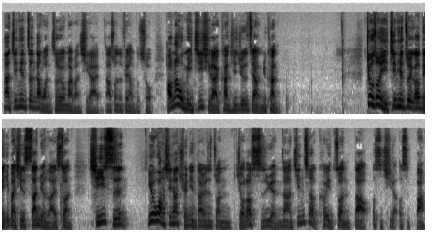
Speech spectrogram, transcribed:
那今天震荡完之后又买盘起来，那算是非常不错。好，那我们以机器来看，其实就是这样。你去看，就算以今天最高点一百七十三元来算，其实因为旺信它全年大约是赚九到十元，那金策可以赚到二十七到二十八。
